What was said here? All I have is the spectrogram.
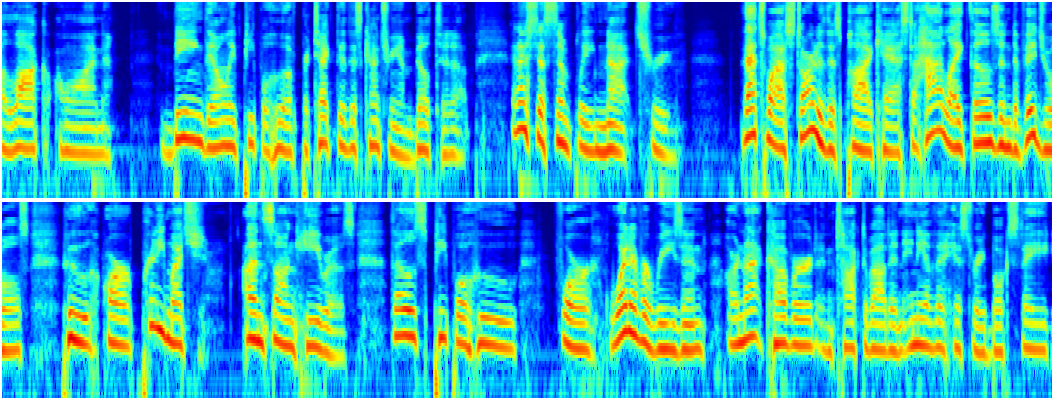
a lock on being the only people who have protected this country and built it up. And that's just simply not true. That's why I started this podcast to highlight those individuals who are pretty much unsung heroes, those people who for whatever reason, are not covered and talked about in any of the history books. They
